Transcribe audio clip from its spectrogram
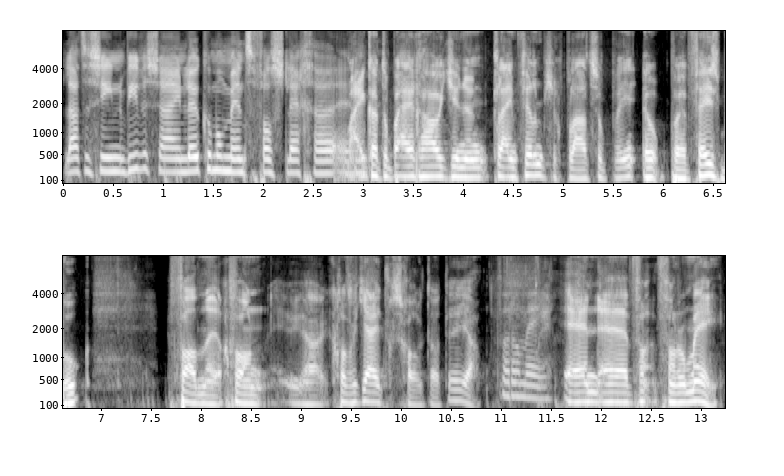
laten zien wie we zijn. Leuke momenten vastleggen. En Maar ik had op eigen houtje een klein filmpje geplaatst op, op eh, Facebook. Van eh, gewoon, ja, ik geloof dat jij het geschoten had, hè? Ja. Van Romee. En eh, van, van Romee.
